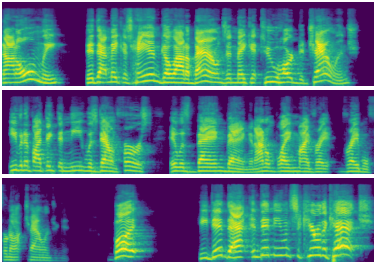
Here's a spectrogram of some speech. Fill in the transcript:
Not only did that make his hand go out of bounds and make it too hard to challenge? Even if I think the knee was down first, it was bang, bang. And I don't blame my Vra- Vrabel for not challenging it. But he did that and didn't even secure the catch.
